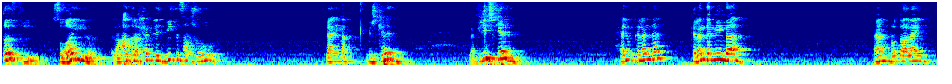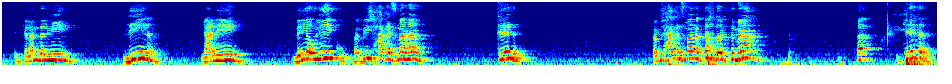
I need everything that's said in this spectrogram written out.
طفل صغير العذراء حبلت بيه تسع شهور. يعني ما مش كده. مفيش كده. حلو الكلام ده؟ الكلام ده لمين بقى؟ ها ردوا عليا. الكلام ده لمين؟ لينا. يعني إيه؟ ليا وليكوا. مفيش حاجة اسمها كده. مفيش حاجة اسمها انك تحضر اجتماع. فكده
